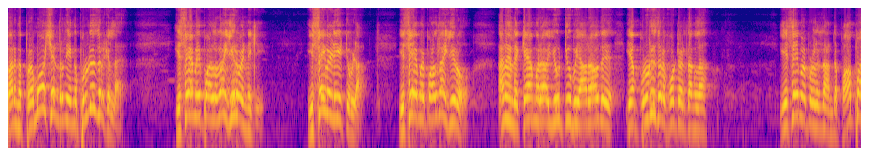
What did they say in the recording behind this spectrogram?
பாருங்கள் ப்ரொமோஷன்றது எங்கள் ப்ரொடியூசருக்கு இல்லை. இசையமைப்பாளர் தான் ஹீரோ இன்னைக்கு. இசை வெளியீட்டு விழா. இசையமைப்பால் தான் ஹீரோ ஆனால் இந்த கேமரா யூடியூப் யாராவது என் ப்ரொடியூசரை ஃபோட்டோ எடுத்தாங்களா? இசையமைப்பாளர் தான் அந்த பாப்பா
